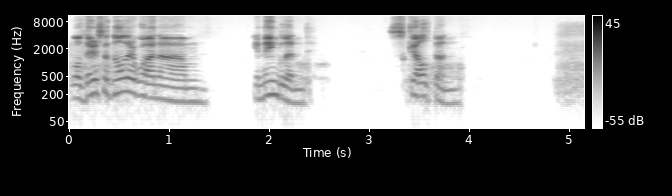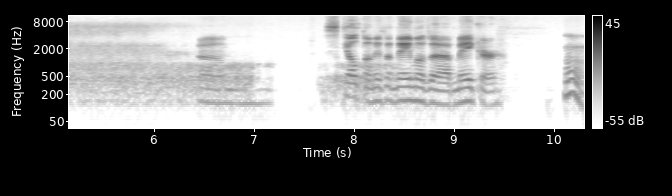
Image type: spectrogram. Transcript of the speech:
Well, there's another one um, in England, Skelton. Um, Skelton is the name of the maker. Hmm.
